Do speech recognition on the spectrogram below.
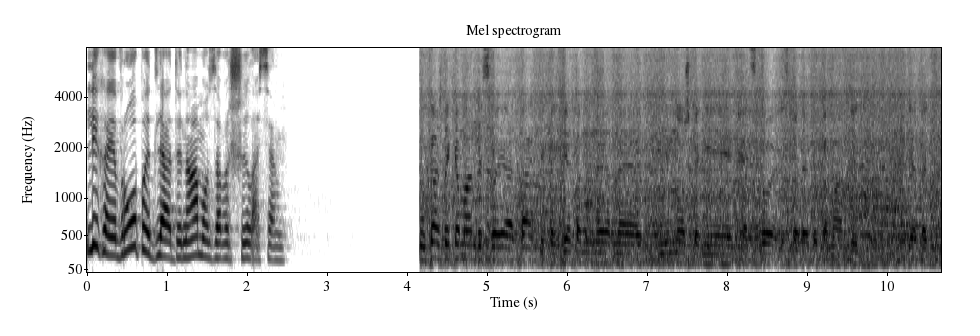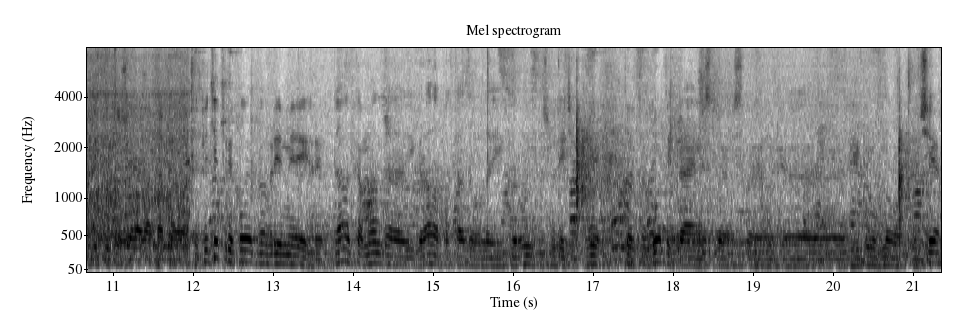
Ліга Європи для Динамо завершилася. У каждой команды своя тактика. Где-то мы, наверное, немножко не подстроились под эту команду. Где-то тяжеловато было. Аппетит приходит во время игры. Да, команда играла, показывала игру. Смотрите, мы только год играем и строим свою э, игру в новом ключе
